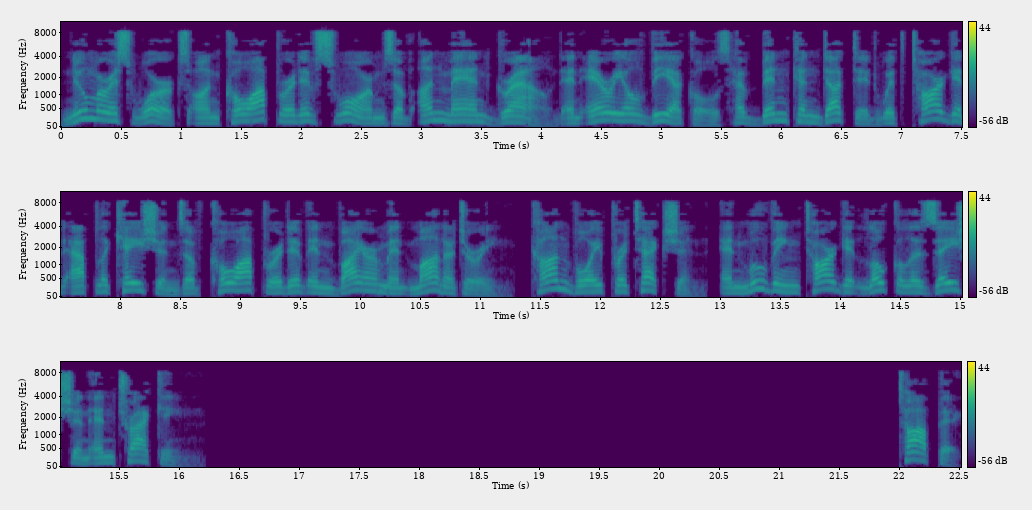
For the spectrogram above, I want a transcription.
Numerous works on cooperative swarms of unmanned ground and aerial vehicles have been conducted with target applications of cooperative environment monitoring, convoy protection, and moving target localization and tracking. Topic:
